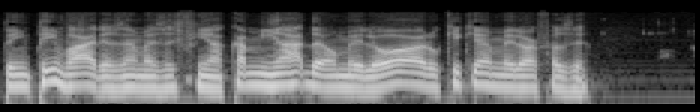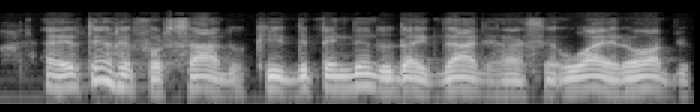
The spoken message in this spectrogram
Tem, tem várias, né? Mas enfim, a caminhada é o melhor. O que, que é melhor fazer? É, eu tenho reforçado que dependendo da idade, assim, o aeróbio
